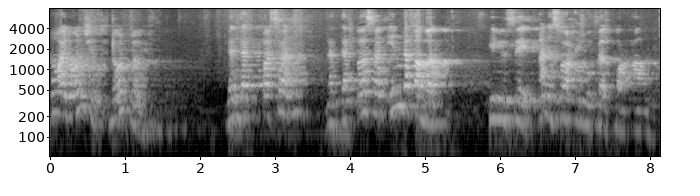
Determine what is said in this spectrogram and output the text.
No, I don't you. Don't know you. Then that person, that, that person in the qabr, he will say, Ana sahibuk al-Quran.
